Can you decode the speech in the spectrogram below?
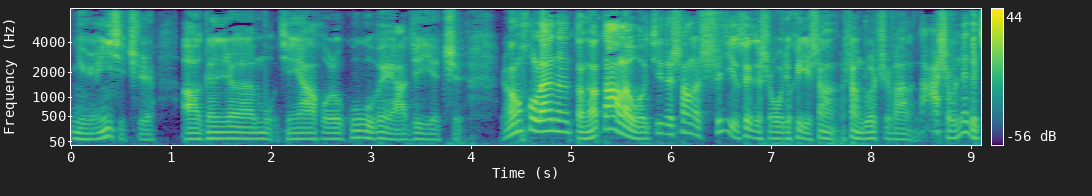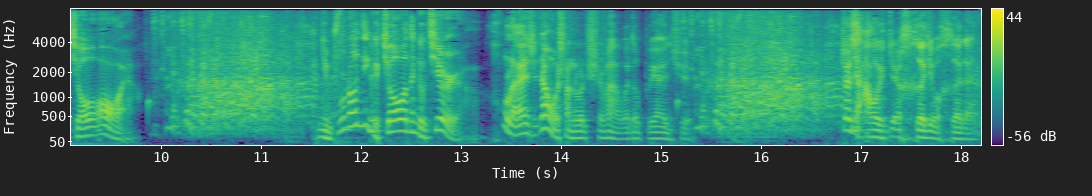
女人一起吃啊，跟着母亲呀或者姑姑辈啊这些吃，然后后来呢，等到大了，我记得上了十几岁的时候，我就可以上上桌吃饭了。那时候那个骄傲呀，你不知道那个骄傲那个劲儿啊。后来让我上桌吃饭，我都不愿意去了。这家伙这喝酒喝的。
